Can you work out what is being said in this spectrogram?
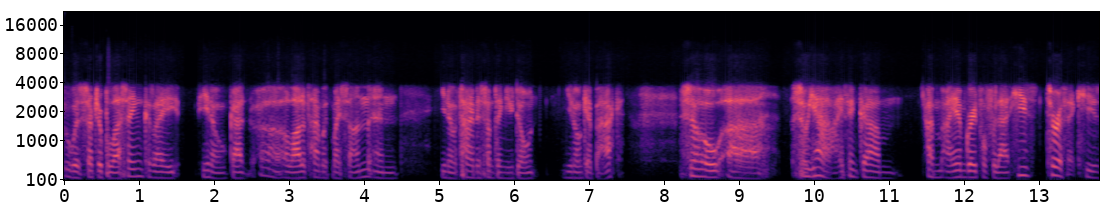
was such a blessing because I, you know, got uh, a lot of time with my son, and you know, time is something you don't you don't get back. So, uh, so yeah, I think um, I'm I am grateful for that. He's terrific. He's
